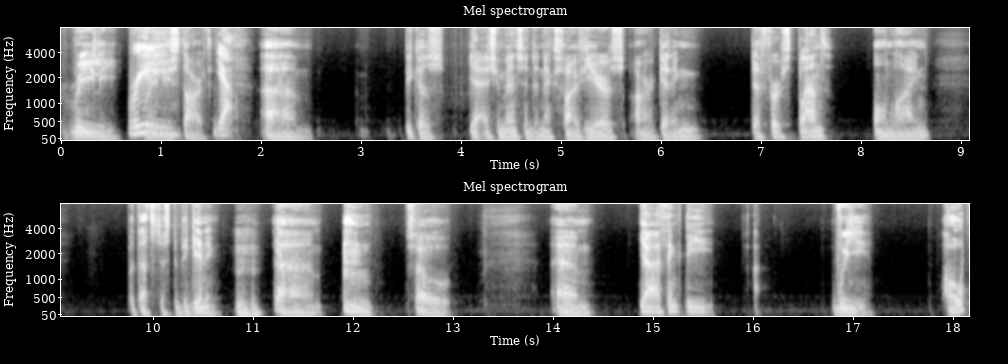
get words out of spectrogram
Really, Really? really start. Yeah. um, because yeah, as you mentioned, the next five years are getting the first plant online, but that's just the beginning. Mhm. Um, so um, yeah, I think the we hope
